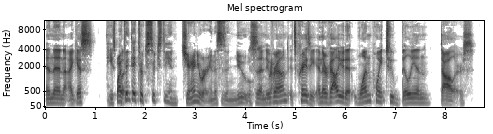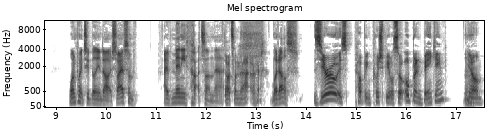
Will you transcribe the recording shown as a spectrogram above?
and then I guess he's. Well, put, I think they took sixty in January, and this is a new. This is a new round. round. It's crazy, and they're valued at one point two billion dollars. One point two billion dollars. So I have some. I have many thoughts on that. Thoughts on that? Okay. What else? Xero is helping push people. So open banking. You mm-hmm. know,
